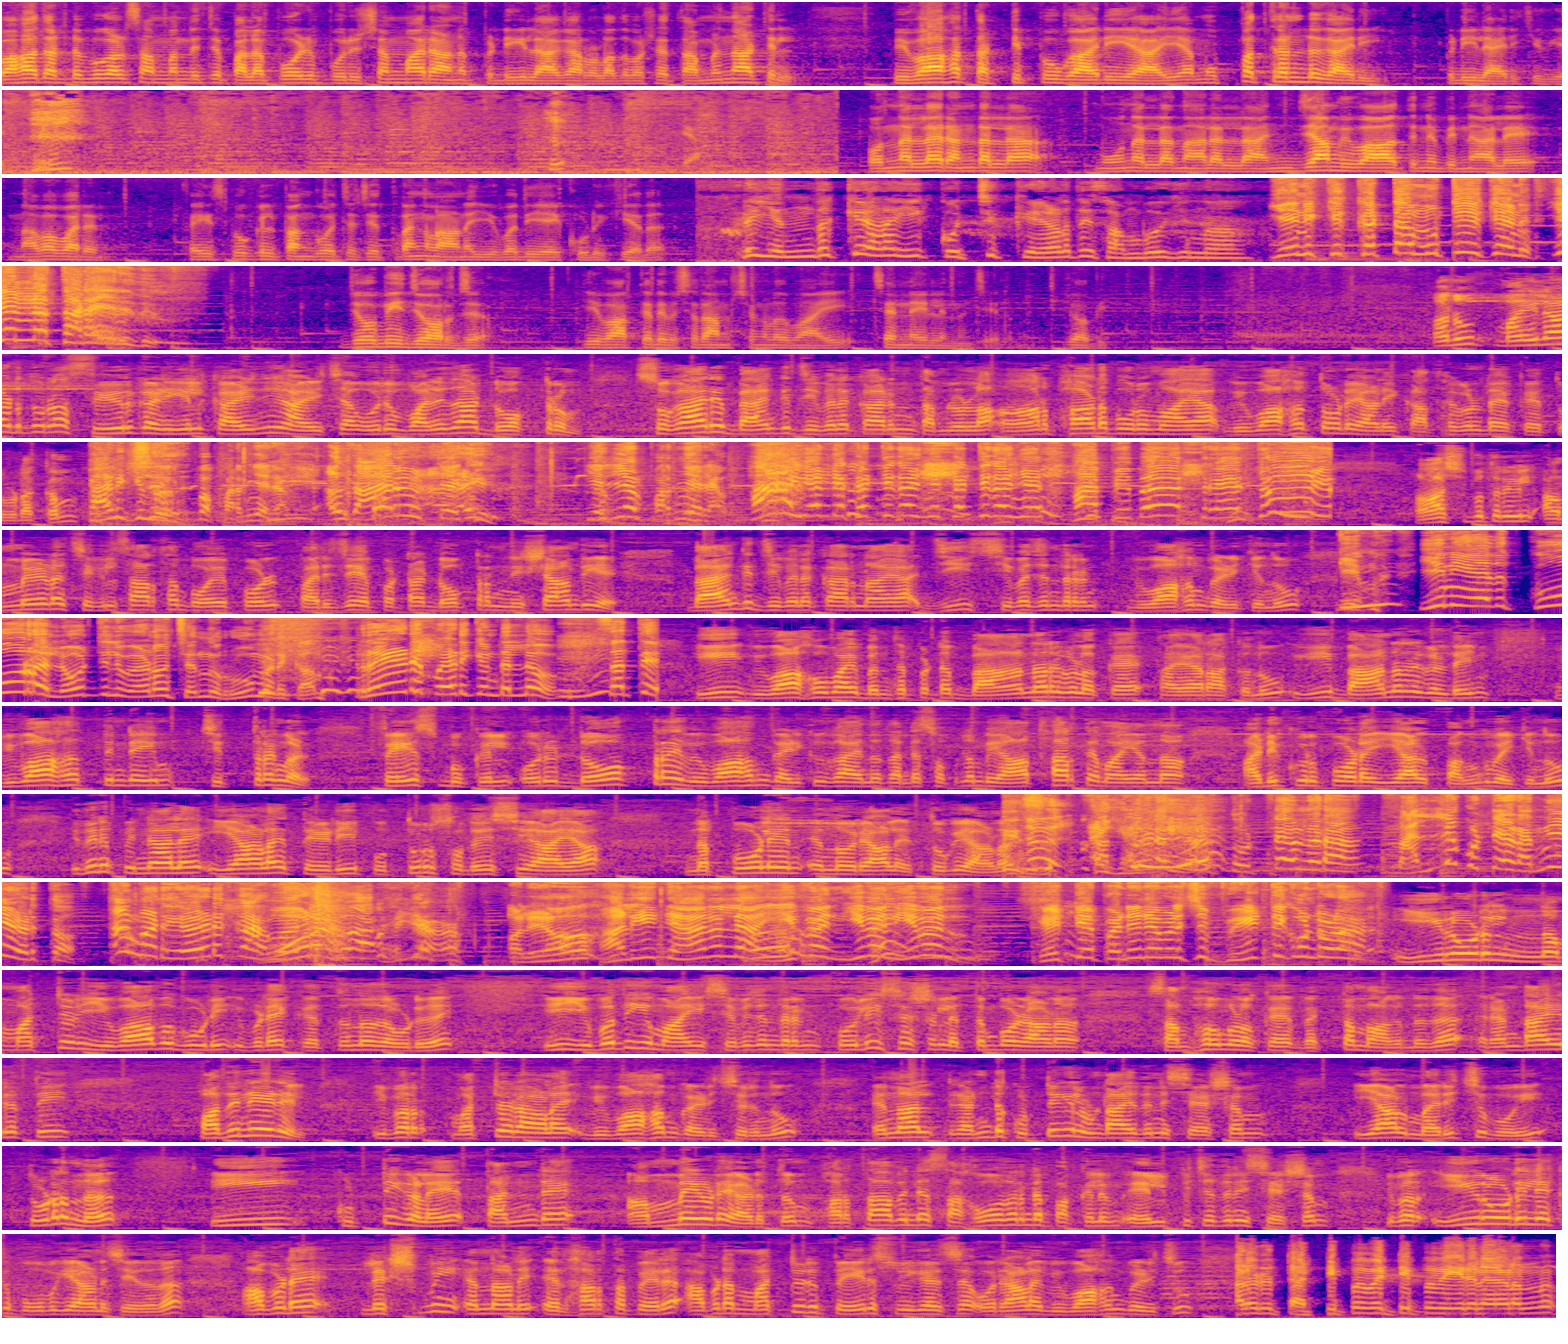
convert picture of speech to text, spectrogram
വിവാഹ തട്ടിപ്പുകൾ സംബന്ധിച്ച് പലപ്പോഴും പുരുഷന്മാരാണ് പിടിയിലാകാറുള്ളത്. പക്ഷേ തമിഴ്നാട്ടിൽ വിവാഹ തട്ടിപ്പുകാരിയായ മുപ്പത്തിരണ്ടുകാരി പിടിയിലായിരിക്കുകയാണ്. ഒന്നല്ല രണ്ടല്ല മൂന്നല്ല നാലല്ല അഞ്ചാം വിവാഹത്തിന് പിന്നാലെ നവവരൻ ഫേസ്ബുക്കിൽ പങ്കുവച്ച ചിത്രങ്ങളാണ് യുവതിയെ കുടുക്കിയത്. എടേ എന്തൊക്കെയാണ് ഈ കൊച്ചു കേരളത്തിൽ സംഭവിക്കുന്ന? എനിക്ക് കെട്ടാൻ മുട്ടിയിരിക്കാണ്. എന്നെ തടയരുത്. ജോബി ജോർജ് ഈ വാർത്തയുടെ വിശദാംശങ്ങളുമായി ചെന്നൈയിൽ നിന്നും ചേരുന്നു. ജോബി. അനൂപ് മയിലാടുതുറ സീർകഴിയിൽ കഴിഞ്ഞ ആഴ്ച ഒരു വനിതാ ഡോക്ടറും സ്വകാര്യ ബാങ്ക് ജീവനക്കാരനും തമ്മിലുള്ള ആർഭാടപൂർവമായ വിവാഹത്തോടെയാണ് ഈ കഥകളുടെയൊക്കെ തുടക്കം. ആശുപത്രിയിൽ അമ്മയുടെ ചികിത്സാർത്ഥം പോയപ്പോൾ പരിചയപ്പെട്ട ഡോക്ടർ നിഷാന്തിയെ ബാങ്ക് ജീവനക്കാരനായ ജി ശിവചന്ദ്രൻ വിവാഹം കഴിക്കുന്നു. ഇനി ഏത് കൂറ ലോഡ്ജിൽ വേണോ ചെന്ന് റൂം എടുക്കാം. റേഡ് പേടിക്കണ്ടല്ലോ? സത്യം. ഈ വിവാഹവുമായി ബന്ധപ്പെട്ട ബാനറുകളൊക്കെ തയ്യാറാക്കുന്നു. ഈ ബാനറുകളുടെയും വിവാഹത്തിന്റെയും ചിത്രങ്ങൾ ഫേസ്ബുക്കിൽ ഒരു ഡോക്ടറെ വിവാഹം കഴിക്കുക എന്ന തന്റെ സ്വപ്നം യാഥാർത്ഥ്യമായി എന്ന അടിക്കുറിപ്പോടെ ഇയാൾ പങ്കുവയ്ക്കുന്നു. ഇതിന് പിന്നാലെ ഇയാളെ തേടി പുത്തൂർ സ്വദേശിയായ നെപ്പോളിയൻ എന്ന ഒരാൾ എത്തുകയാണ് നല്ല കുട്ടിയാടാ. നീ എടുത്തോ. അങ്ങോട്ട് എടുക്കാം അല്ലയോ അളിയ. ഞാനല്ല ഇവൻ ഇവൻ ഇവൻ. കെട്ടിയ പെണ്ണിനെ വിളിച്ച് വീട്ടിൽ കൊണ്ടോടാ ഈറോഡിൽ നിന്ന് മറ്റൊരു യുവാവ് കൂടി ഇവിടേക്ക് എത്തുന്നതോടെ ഈ യുവതിയുമായി ശിവചന്ദ്രൻ പോലീസ് സ്റ്റേഷനിൽ എത്തുമ്പോഴാണ് സംഭവങ്ങളൊക്കെ വ്യക്തമാകുന്നത്. രണ്ടായിരത്തി പതിനേഴിൽ ഇവർ മറ്റൊരാളെ വിവാഹം കഴിച്ചിരുന്നു. എന്നാൽ രണ്ട് കുട്ടികൾ ഉണ്ടായതിനു ശേഷം ഇയാൾ മരിച്ചുപോയി. തുടർന്ന് ഈ കുട്ടികളെ തന്റെ അമ്മയുടെ അടുത്തും ഭർത്താവിന്റെ സഹോദരന്റെ പക്കലും ഏൽപ്പിച്ചതിന് ശേഷം ഇവർ ഈ റോഡിലേക്ക് പോവുകയാണ് ചെയ്തത്. അവിടെ ലക്ഷ്മി എന്നാണ് യഥാർത്ഥ പേര്. അവിടെ മറ്റൊരു പേര് സ്വീകരിച്ച ഒരാളെ വിവാഹം കഴിച്ചു. ഒരു തട്ടിപ്പ് വെട്ടിപ്പ് വീരനാണെന്ന്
